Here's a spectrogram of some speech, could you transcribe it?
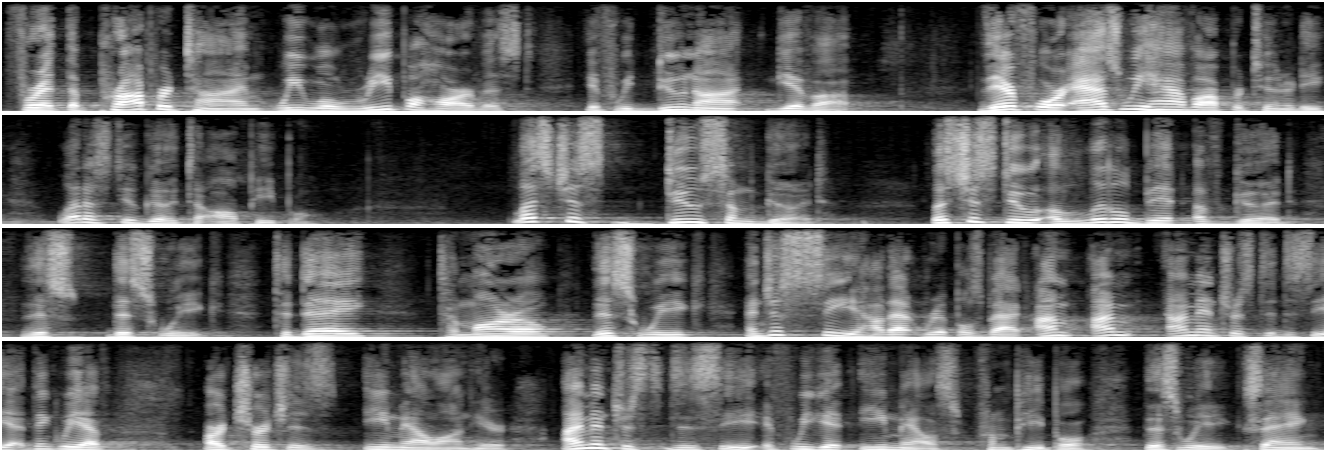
for at the proper time we will reap a harvest if we do not give up. Therefore, as we have opportunity, let us do good to all people. Let's just do some good. Let's just do a little bit of good this, this week. Today, tomorrow, this week, and just see how that ripples back. I'm, I'm, I'm interested to see, I think we have our church's email on here. I'm interested to see if we get emails from people this week saying,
